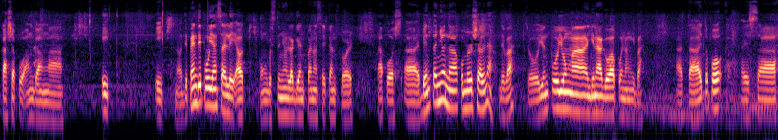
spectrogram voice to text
kasya po hanggang 8 8 no? Depende po yan sa layout. Kung gusto niyo lagyan pa ng second floor. Tapos ah, benta nyo na commercial na 'di ba? So yun po yung ah, ginagawa po ng iba. At ah, ito po ay sa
